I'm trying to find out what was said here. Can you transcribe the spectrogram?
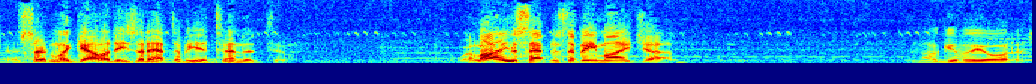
There are certain legalities that have to be attended to. Well, I... This happens to be my job. And I'll give the orders.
